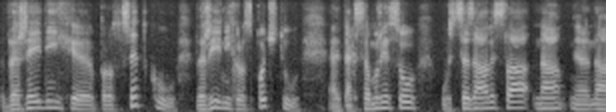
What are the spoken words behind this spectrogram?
veřejných eh, prostředků, veřejných rozpočtů, eh, tak samozřejmě jsou úzce závislá na na, na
